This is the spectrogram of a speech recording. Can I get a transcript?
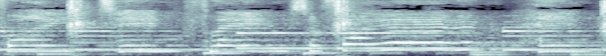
Fighting flames of fire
